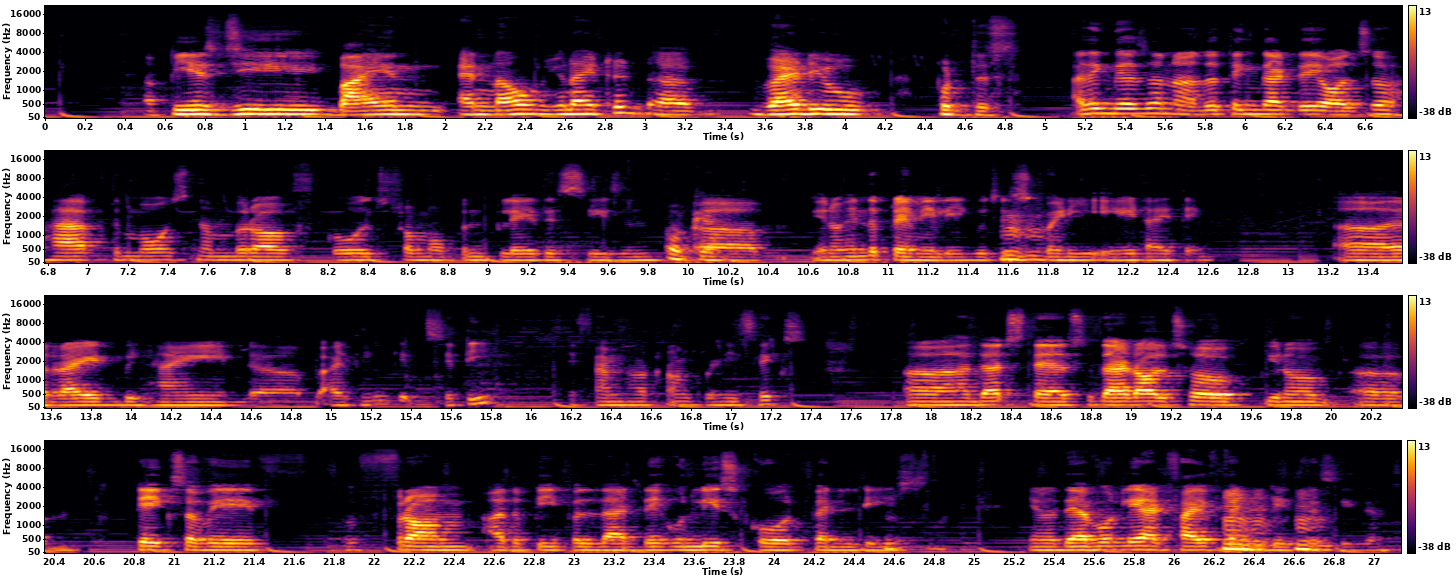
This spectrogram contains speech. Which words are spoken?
uh, PSG, Bayern, and now United. Uh, where do you put this? I think there's another thing that they also have the most number of goals from open play this season. Okay. Uh, you know, in the Premier League, which is Mhm. 28, I think. Uh, right behind, uh, I think it's City, if I'm not wrong, 26. Uh, that's there. So that also, you know, um, takes away from other people that they only score penalties. You know, they have only had five penalties this season.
